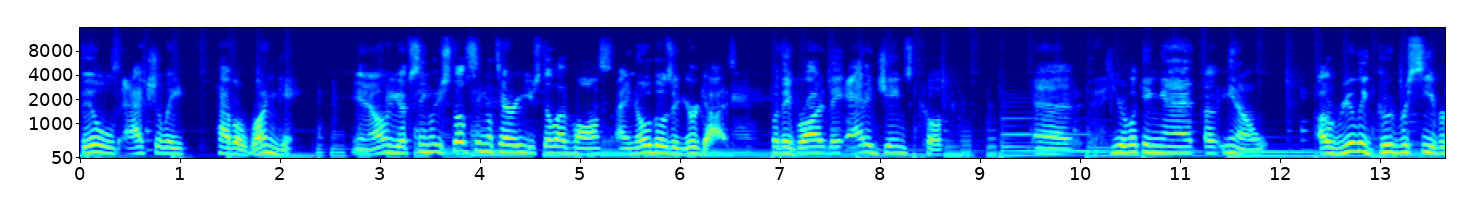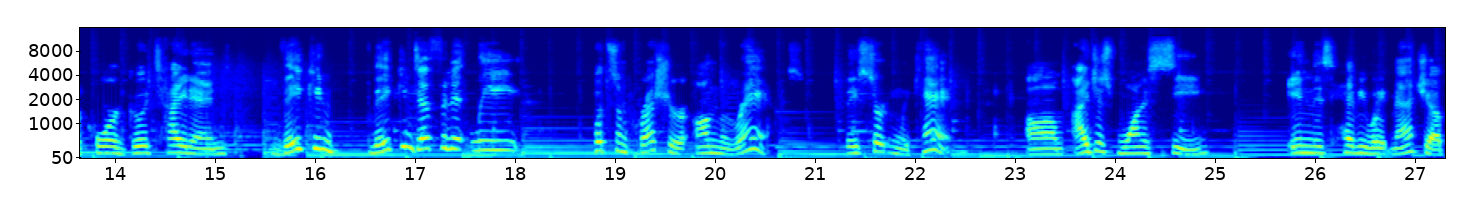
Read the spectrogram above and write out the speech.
Bills actually have a run game. You know, you have single, you still have Singletary, you still have Moss. I know those are your guys, but they brought, they added James Cook. Uh, you're looking at, uh, you know, a really good receiver core, good tight end. They can, they can definitely put some pressure on the Rams. They certainly can. Um, I just want to see in this heavyweight matchup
